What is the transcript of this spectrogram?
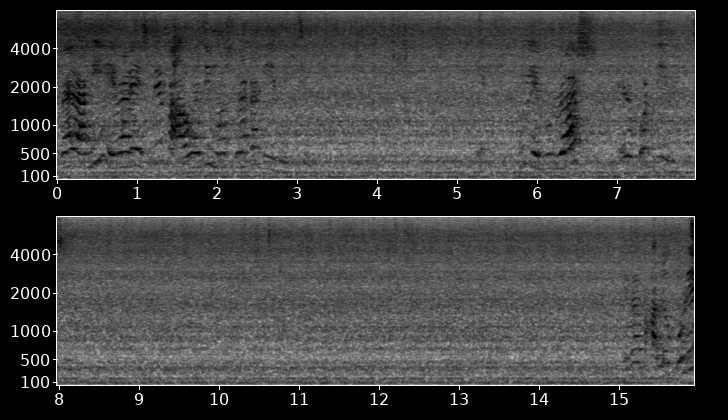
এবার আমি এভারেস্টে পাওভাজি মশলাটা দিয়ে দিচ্ছি। লেবুর রস এর ওপর দিয়ে দিচ্ছি। এবার ভালো করে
